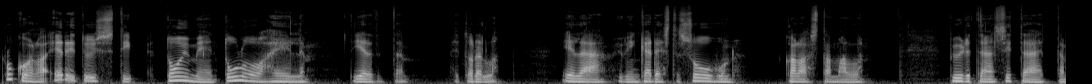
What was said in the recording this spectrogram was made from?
Rukoillaan erityisesti toimeen tuloa heille. Tiedät, että he todella elää hyvin kädestä suuhun kalastamalla. Pyydetään sitä, että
